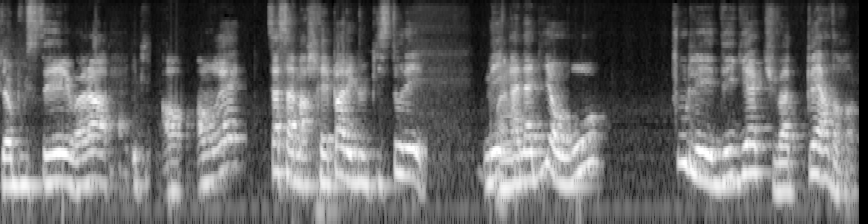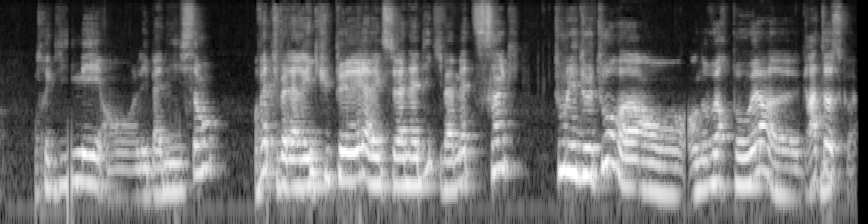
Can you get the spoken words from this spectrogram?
tu booster, voilà. Et puis, en, en vrai, ça, ça marcherait pas avec le pistolet. Mais Ouais. Anabi, en gros, tous les dégâts que tu vas perdre, entre guillemets, en les bannissant, en fait, tu vas les récupérer avec ce Anabi qui va mettre 5 tous les deux tours euh, en, en overpower euh, gratos, quoi.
